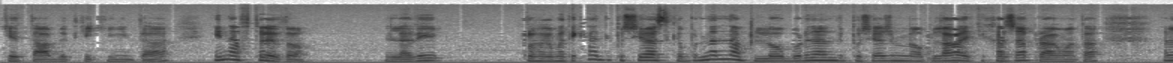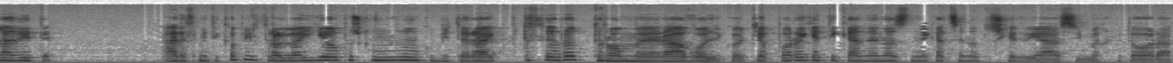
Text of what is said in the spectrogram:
και tablet και κινητά είναι αυτό εδώ δηλαδή πραγματικά εντυπωσιάστηκα μπορεί να είναι απλό, μπορεί να εντυπωσιάζει με απλά και χαζά πράγματα αλλά δείτε αριθμητικό πληκτρολόγιο όπως κουνούμε ένα κουμπιτεράκι που το θεωρώ τρομερά βολικό και απορώ γιατί κανένας δεν έκατσε να το σχεδιάσει μέχρι τώρα.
